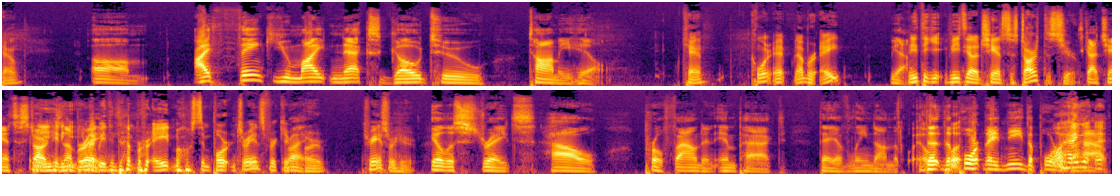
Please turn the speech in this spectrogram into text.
Okay. Um, I think you might next go to Tommy Hill. Okay. Corner number eight. Yeah, You think he, he's got a chance to start this year? he's got a chance to start. He, He's he- number he eight. might be the number eight most important transfer Right. or transfer here. Illustrates how profound an impact they have leaned on the the, the well- port. They need the portal well, to on, have.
